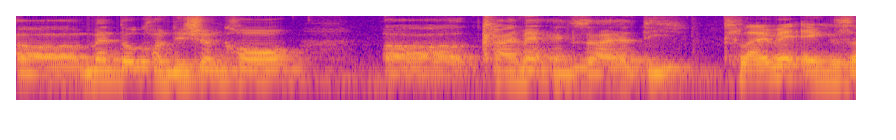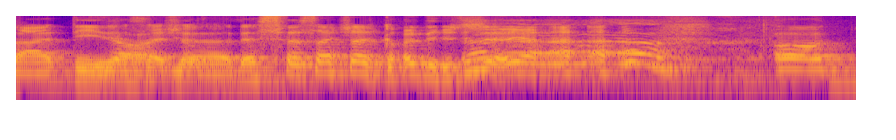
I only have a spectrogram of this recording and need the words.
uh, mental condition called uh, climate anxiety. Climate anxiety, that's Yeah, such yeah. a that's such a condition. Yeah. Uh,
